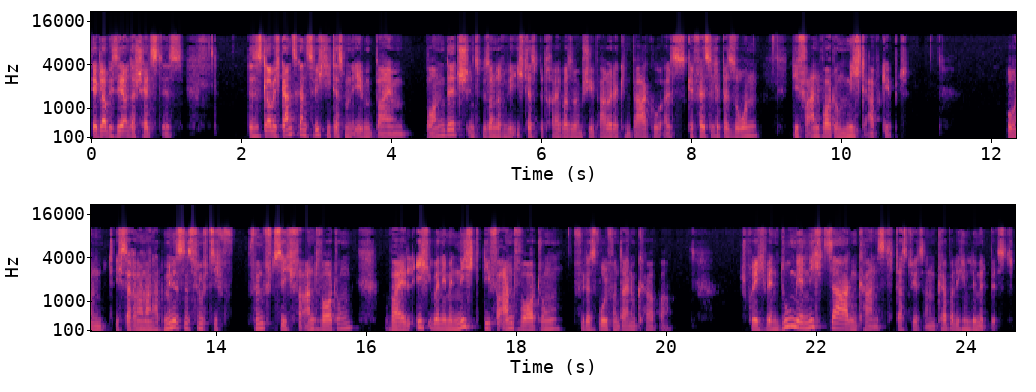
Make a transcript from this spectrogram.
der, glaube ich, sehr unterschätzt ist. Das ist, glaube ich, ganz, ganz wichtig, dass man eben beim Bondage, insbesondere wie ich das betreibe, also beim Shibari oder Kinbaku, als gefesselte Person die Verantwortung nicht abgibt. Und ich sage immer, man hat mindestens 50, 50 Verantwortung, weil ich übernehme nicht die Verantwortung für das Wohl von deinem Körper. Sprich, wenn du mir nicht sagen kannst, dass du jetzt an einem körperlichen Limit bist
